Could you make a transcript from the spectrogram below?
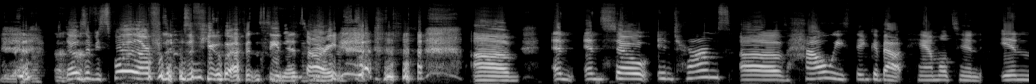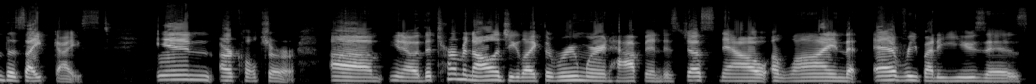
yeah. those of you, spoiler for those of you who haven't seen it, sorry. um, and and so, in terms of how we think about Hamilton in the zeitgeist, in our culture, um, you know, the terminology like the room where it happened is just now a line that everybody uses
